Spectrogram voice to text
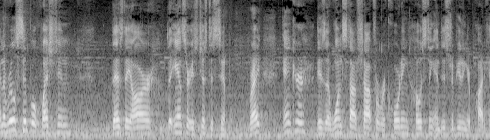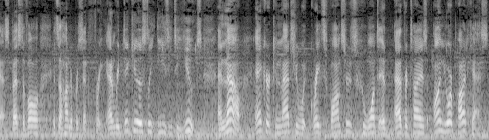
And a real simple question as they are, the answer is just as simple right? Anchor is a one stop shop for recording, hosting, and distributing your podcast. Best of all, it's 100% free and ridiculously easy to use. And now, Anchor can match you with great sponsors who want to advertise on your podcast.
